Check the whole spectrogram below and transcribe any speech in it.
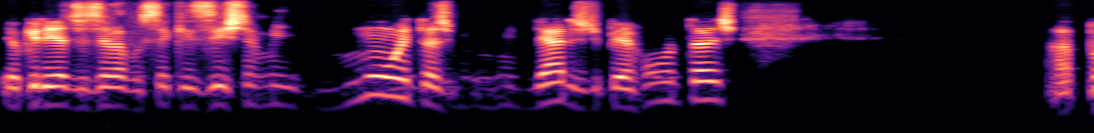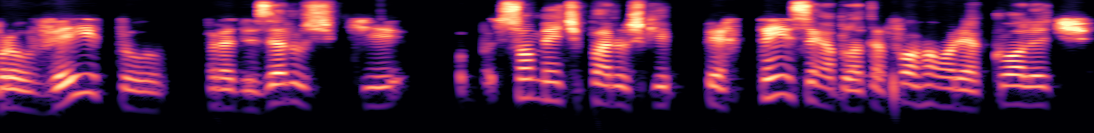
Eu queria dizer a você que existem muitas, milhares de perguntas. Aproveito para dizer os que, somente para os que pertencem à plataforma Moria College,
